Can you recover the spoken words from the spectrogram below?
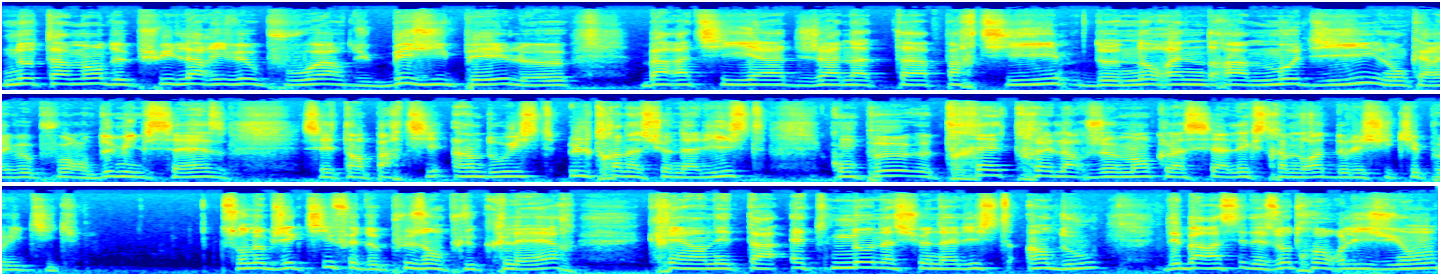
notamment depuis l'arrivée au pouvoir du BJP, le Bharatiya Janata Party de Narendra Modi, donc arrivé au pouvoir en 2016. C'est un parti hindouiste ultranationaliste qu'on peut très très largement classer à l'extrême droite de l'échiquier politique. Son objectif est de plus en plus clair, créer un État ethno-nationaliste hindou, débarrassé des autres religions,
